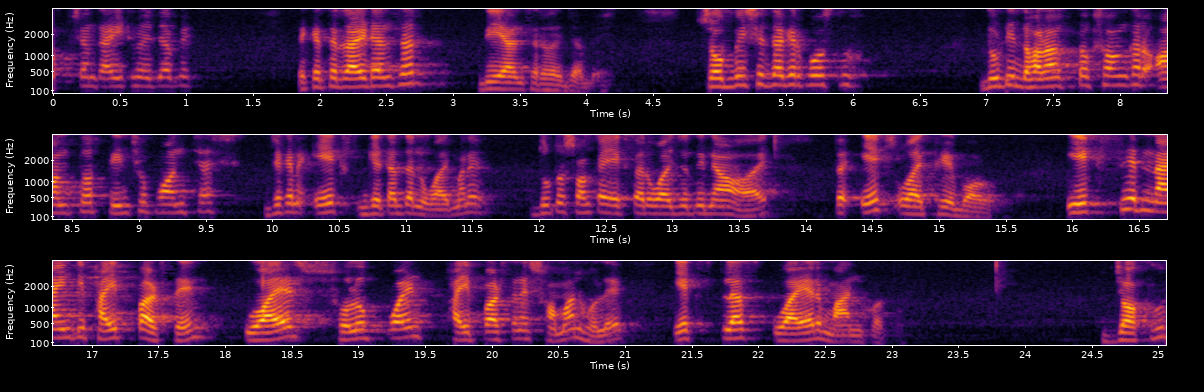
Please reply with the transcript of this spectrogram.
option right হয়ে যাবে। এক্ষেত্রে রাইট অ্যান্সার বি অ্যান্সার হয়ে যাবে। চব্বিশে দাগের প্রশ্ন, দুটি ধনাত্মক সংখ্যার অন্তর তিনশো পঞ্চাশ, যেখানে এক্স গ্রেটার দেন ওয়াই মানে দুটো সংখ্যা এক্স আর ওয়াই যদি নেওয়া হয়, তো এক্স ওয়াই থেকে বড়। এক্সের নাইনটি ফাইভ পার্সেন্ট ওয়াই এর ষোলো পয়েন্ট ফাইভ পার্সেন্টের সমান হলে এক্স প্লাস ওয়াই এর মান কত? যখন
